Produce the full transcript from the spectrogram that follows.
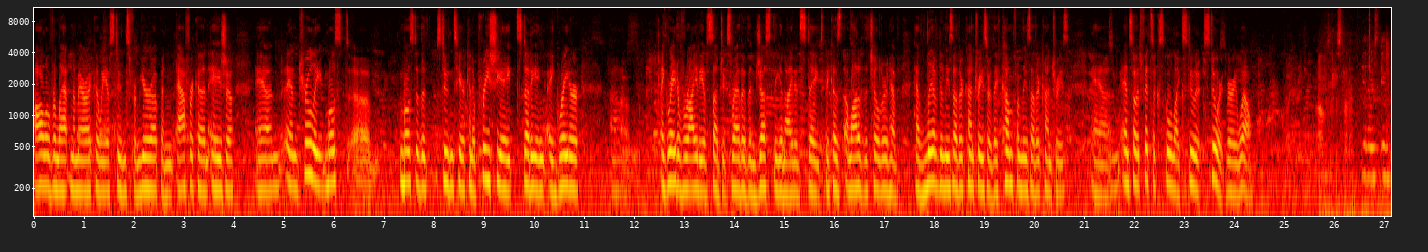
all over Latin America. We have students from Europe and Africa and Asia. And, and truly, most um, most of the students here can appreciate studying a greater um, a greater variety of subjects rather than just the United States because a lot of the children have, have lived in these other countries or they've come from these other countries and, and so it fits a school like Stuart, Stuart very well. Problems at this time. Yeah, there's in,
